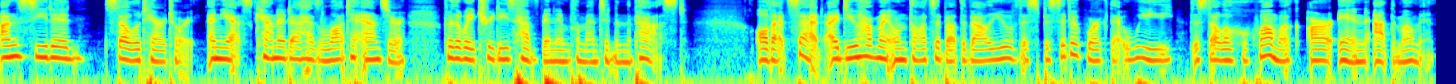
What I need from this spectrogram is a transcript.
Unceded Stelo territory. And yes, Canada has a lot to answer for the way treaties have been implemented in the past. All that said, I do have my own thoughts about the value of the specific work that we, the Stelo Hukwelmuk, are in at the moment.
